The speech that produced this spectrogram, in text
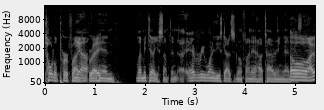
total per fight, yeah, right? And let me tell you something. Uh, every one of these guys is going to find out how tiring that is. oh, I,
